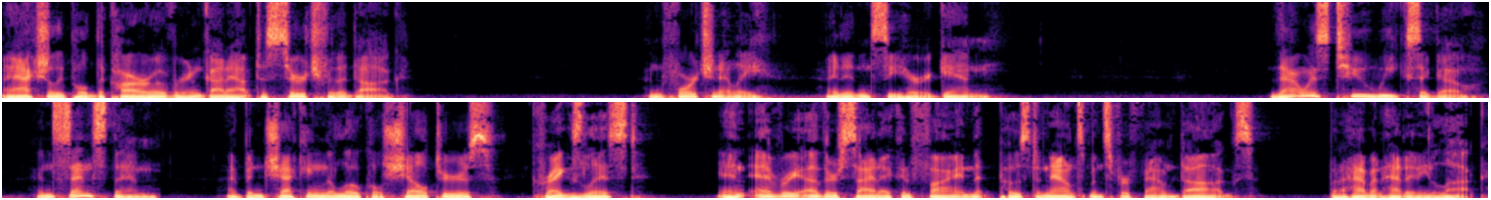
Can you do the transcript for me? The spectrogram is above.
I actually pulled the car over and got out to search for the dog. Unfortunately, I didn't see her again. That was two weeks ago, and since then, I've been checking the local shelters, Craigslist, and every other site I could find that post announcements for found dogs, but I haven't had any luck.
